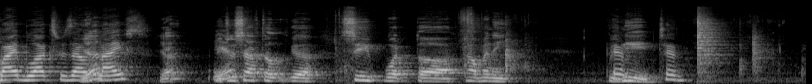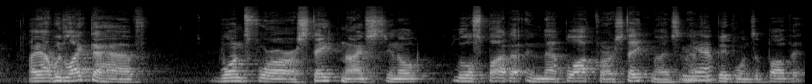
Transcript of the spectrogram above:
buy blocks without Yeah. knives? Yeah. You Yeah. just have to uh, see what uh, how many we Ten. need. Ten. I, I would like to have ones for our steak knives, you know, little spot in that block for our steak knives and have Yeah. the big ones above it.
